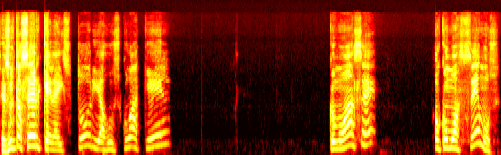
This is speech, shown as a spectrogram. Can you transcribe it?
Resulta ser que la historia juzgó aquel como hace o como hacemos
